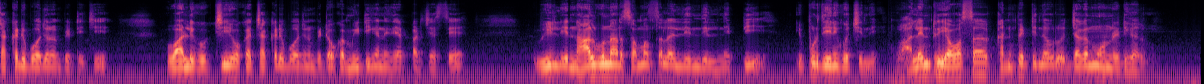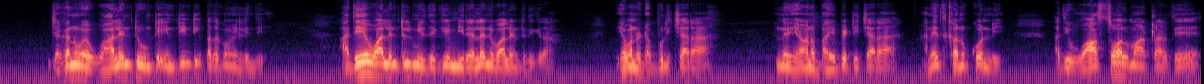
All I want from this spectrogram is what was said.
చక్కటి భోజనం పెట్టించి వాళ్ళకి వచ్చి ఒక చక్కటి భోజనం పెట్టి ఒక మీటింగ్ అనేది ఏర్పాటు చేస్తే వీళ్ళు నాలుగున్నర సంవత్సరాలు వెళ్ళింది నెప్పి ఇప్పుడు దీనికి వచ్చింది వాలంటరీ వ్యవస్థ కనిపెట్టింది ఎవరు? జగన్మోహన్ రెడ్డి గారు. జగన్ వాలంటరీ ఉంటే ఇంటింటికి పథకం వెళ్ళింది. అదే వాలంటీర్ మీ దగ్గర మీరు వెళ్ళండి వాలంటీర్ దగ్గర ఏమైనా డబ్బులు ఇచ్చారా? నేను ఏమైనా భయపెట్టించారా? అనేది కనుక్కోండి. అది వాస్తవాలు మాట్లాడితే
